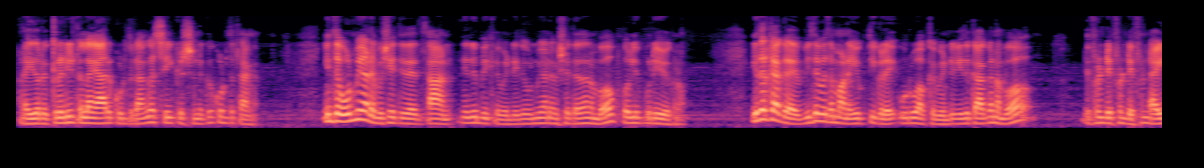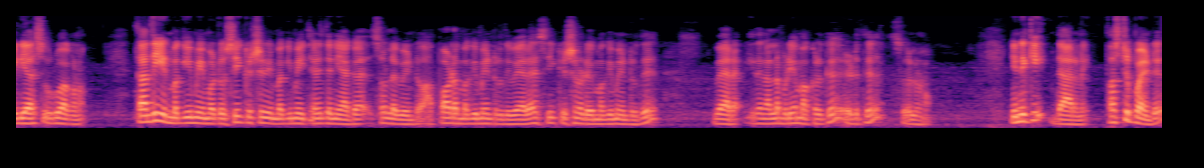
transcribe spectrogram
ஆனால் இதோட கிரெடிட் எல்லாம் யாருக்கு கொடுத்துட்டாங்க? ஸ்ரீகிருஷ்ணனுக்கு கொடுத்துட்டாங்க. இந்த உண்மையான விஷயத்தை தான் நிரூபிக்க வேண்டியது உண்மையான விஷயத்தை தான் நம்ம சொல்லி புரிய வைக்கணும். இதற்காக விதவிதமான யுக்திகளை உருவாக்க வேண்டும். இதுக்காக நம்ம டிஃப்ரெண்ட் டிஃப்ரெண்ட் டிஃப்ரெண்ட் ஐடியாஸ் உருவாக்கணும். தந்தையின் மகிமை மற்றும் ஸ்ரீகிருஷ்ணனின் மகிமை தனித்தனியாக சொல்ல வேண்டும். அப்பாவோட மகிமைன்றது வேறு ஸ்ரீகிருஷ்ணனுடைய மகிமைன்றது வேறு. இதை நல்லபடியாக மக்களுக்கு எடுத்து சொல்லணும். இன்றைக்கி தாரணை. ஃபஸ்ட்டு பாயிண்ட்டு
